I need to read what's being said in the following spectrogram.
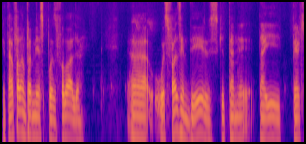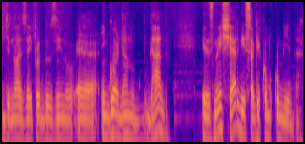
Eu estava falando para minha esposa, falou, olha, os fazendeiros que tá, né, tá aí perto de nós aí produzindo, é, engordando gado, eles não enxergam isso aqui como comida,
